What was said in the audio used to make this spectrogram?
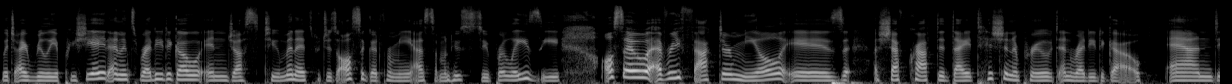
which i really appreciate and it's ready to go in just two minutes which is also good for me as someone who's super lazy. Also every factor meal is a chef crafted dietitian approved and ready to go and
